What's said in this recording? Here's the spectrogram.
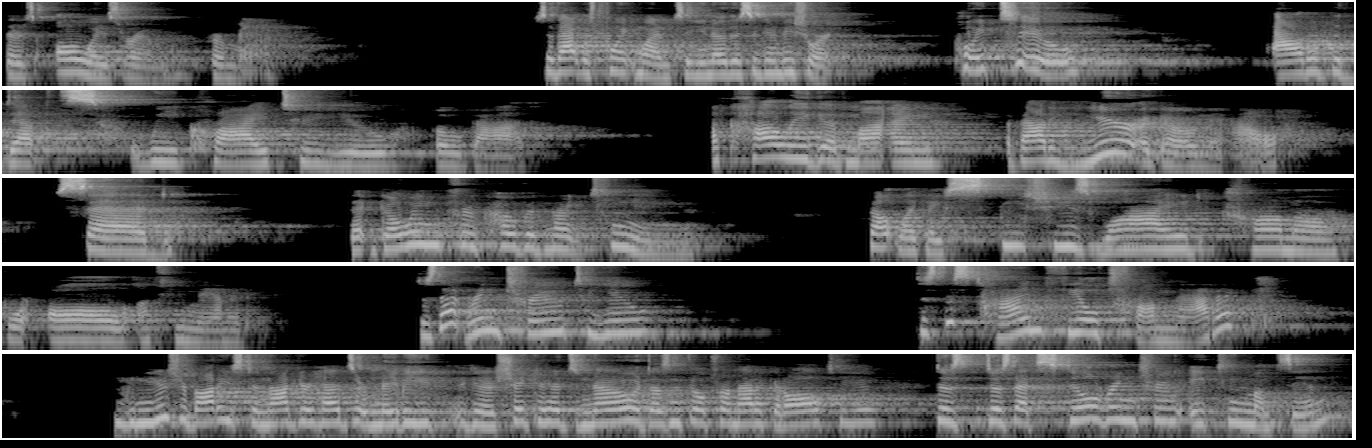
There's always room for more. So that was point one. So you know this is going to be short. Point two out of the depths we cry to you, O God. A colleague of mine, about a year ago now, said that going through COVID 19 felt like a species wide trauma for all of humanity. Does that ring true to you? Does this time feel traumatic? You can use your bodies to nod your heads or maybe you know, shake your heads no, it doesn't feel traumatic at all to you. Does, does that still ring true 18 months in?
